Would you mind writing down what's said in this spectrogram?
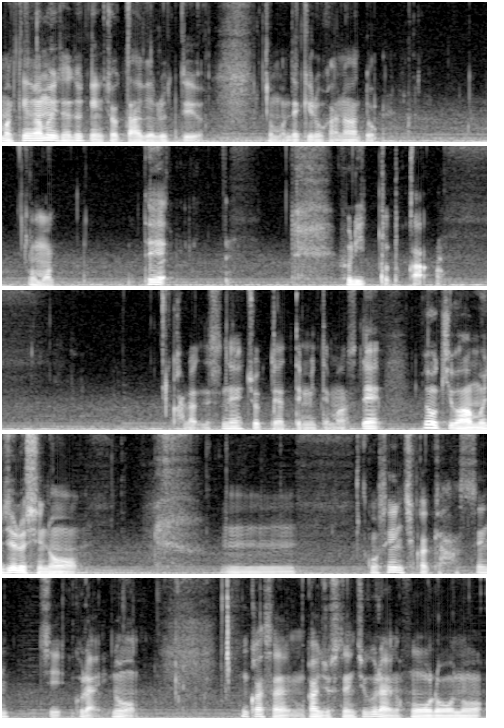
まあ、気が向いた時にちょっと揚げるっていうのもできるかなと思って、フリットとかからですね、ちょっとやってみてます。で、容器は無印の、うーん、5センチ ×8 センチぐらいの、深さが10センチぐらいの放浪の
